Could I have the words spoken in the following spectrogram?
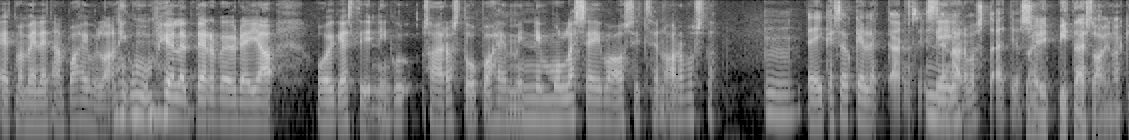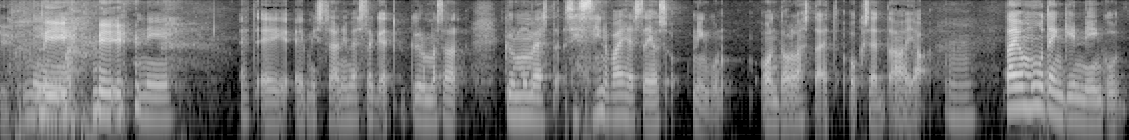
että mä menetän pahimmillaan niin kuin mun mielenterveyden ja oikeasti niin kuin, sairastuu pahemmin, niin mulle se ei vaan ole sit sen arvosta. Mm. Eikä se ole kellekään siis Niin. sen arvosta, että jos... Tai ei pitäisi ainakin. Niin, niin. niin. Et ei, ei missään nimessä. Et kyllä, mä saan, kyllä mun mielestä siis siinä vaiheessa, jos niin kun on tuollaista, että oksentaa ja, mm. tai on muutenkin niin kun,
